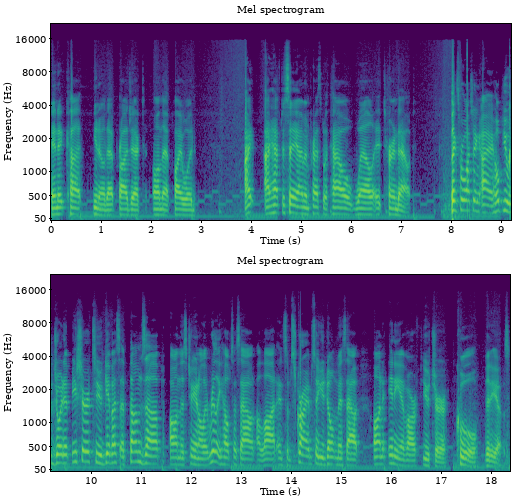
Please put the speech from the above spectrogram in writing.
and it cut, you know, that project on that plywood. I, I have to say I'm impressed with how well it turned out. Thanks for watching. I hope you enjoyed it. Be sure to give us a thumbs up on this channel. It really helps us out a lot and subscribe so you don't miss out on any of our future cool videos.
